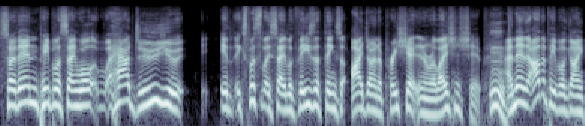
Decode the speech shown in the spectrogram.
So then people are saying, well, how do you explicitly say, look, these are things that I don't appreciate in a relationship? Mm. And then other people are going,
